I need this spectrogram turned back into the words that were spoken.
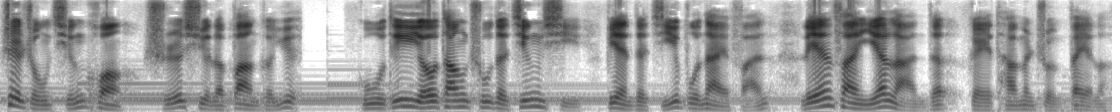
这种情况持续了半个月，古迪由当初的惊喜变得极不耐烦，连饭也懒得给他们准备了，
